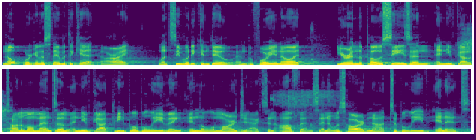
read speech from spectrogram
Nope, we're going to stay with the kid. All right, Let's see what he can do. And before you know it, you're in the postseason and you've got a ton of momentum and you've got people believing in the Lamar Jackson offense. And it was hard not to believe in it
